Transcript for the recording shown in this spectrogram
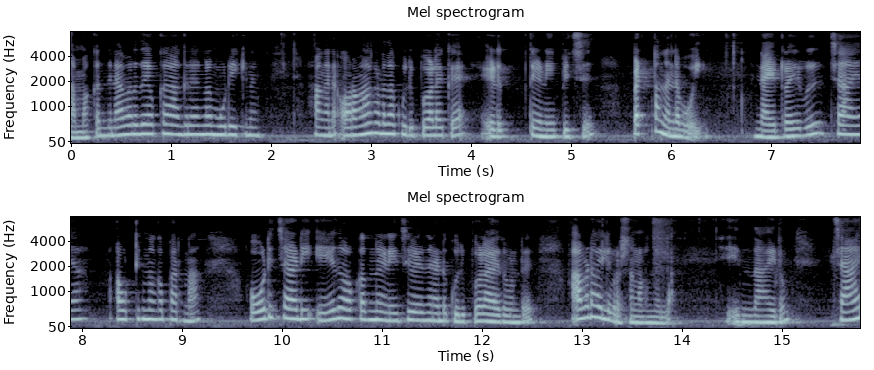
നമുക്കെന്തിനാ വെറുതെ ഒക്കെ ആഗ്രഹങ്ങൾ മൂടിയേക്കണം? അങ്ങനെ ഉറങ്ങാൻ കിടന്ന കുരിപ്പുകളെയൊക്കെ എടുത്ത് എണീപ്പിച്ച് പെട്ടെന്ന് തന്നെ പോയി. നൈറ്റ് ഡ്രൈവ് ചായ ഔട്ടിംഗ് എന്നൊക്കെ പറഞ്ഞാൽ ഓടിച്ചാടി ഏത് ഉറക്കത്തുനിന്ന് എണീച്ച് വരുന്ന രണ്ട് കുരിപ്പുകളായതുകൊണ്ട് അവിടെ വലിയ പ്രശ്നങ്ങളൊന്നുമില്ല. എന്തായാലും ചായ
